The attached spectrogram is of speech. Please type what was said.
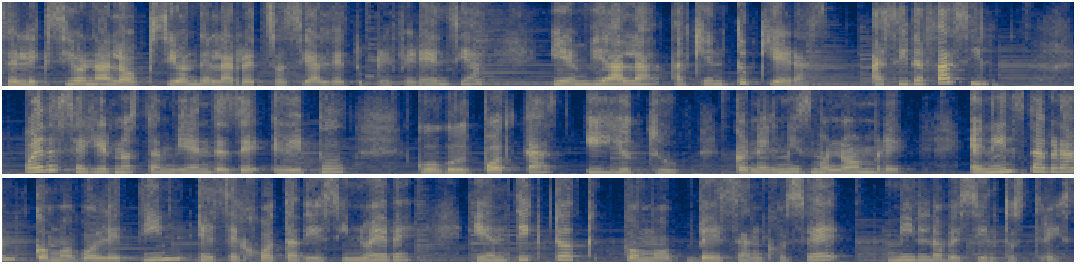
Selecciona la opción de la red social de tu preferencia y envíala a quien tú quieras. Así de fácil. Puedes seguirnos también desde Apple, Google Podcast y YouTube con el mismo nombre, en Instagram como Boletín SJ19 y en TikTok como B San José 1903.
